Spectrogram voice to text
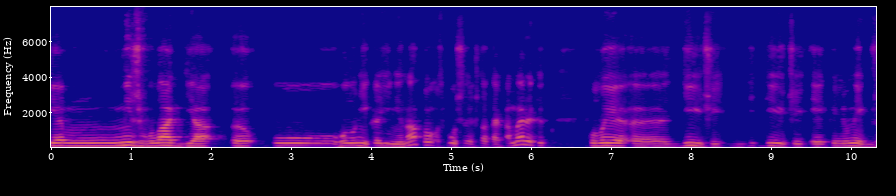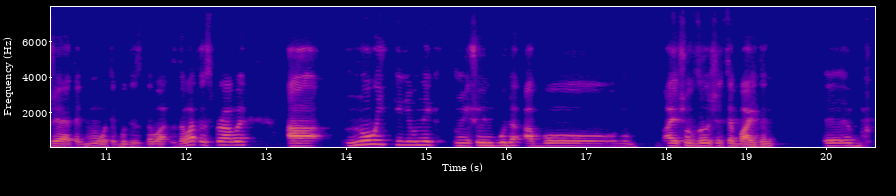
міжвладдя е, у головній країні НАТО, Сполучених Штатах Америки, коли е, діючий діючий керівник вже так би мовити буде здавати справи, а новий керівник, ну якщо він буде, або ну а якщо залишиться Байден,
